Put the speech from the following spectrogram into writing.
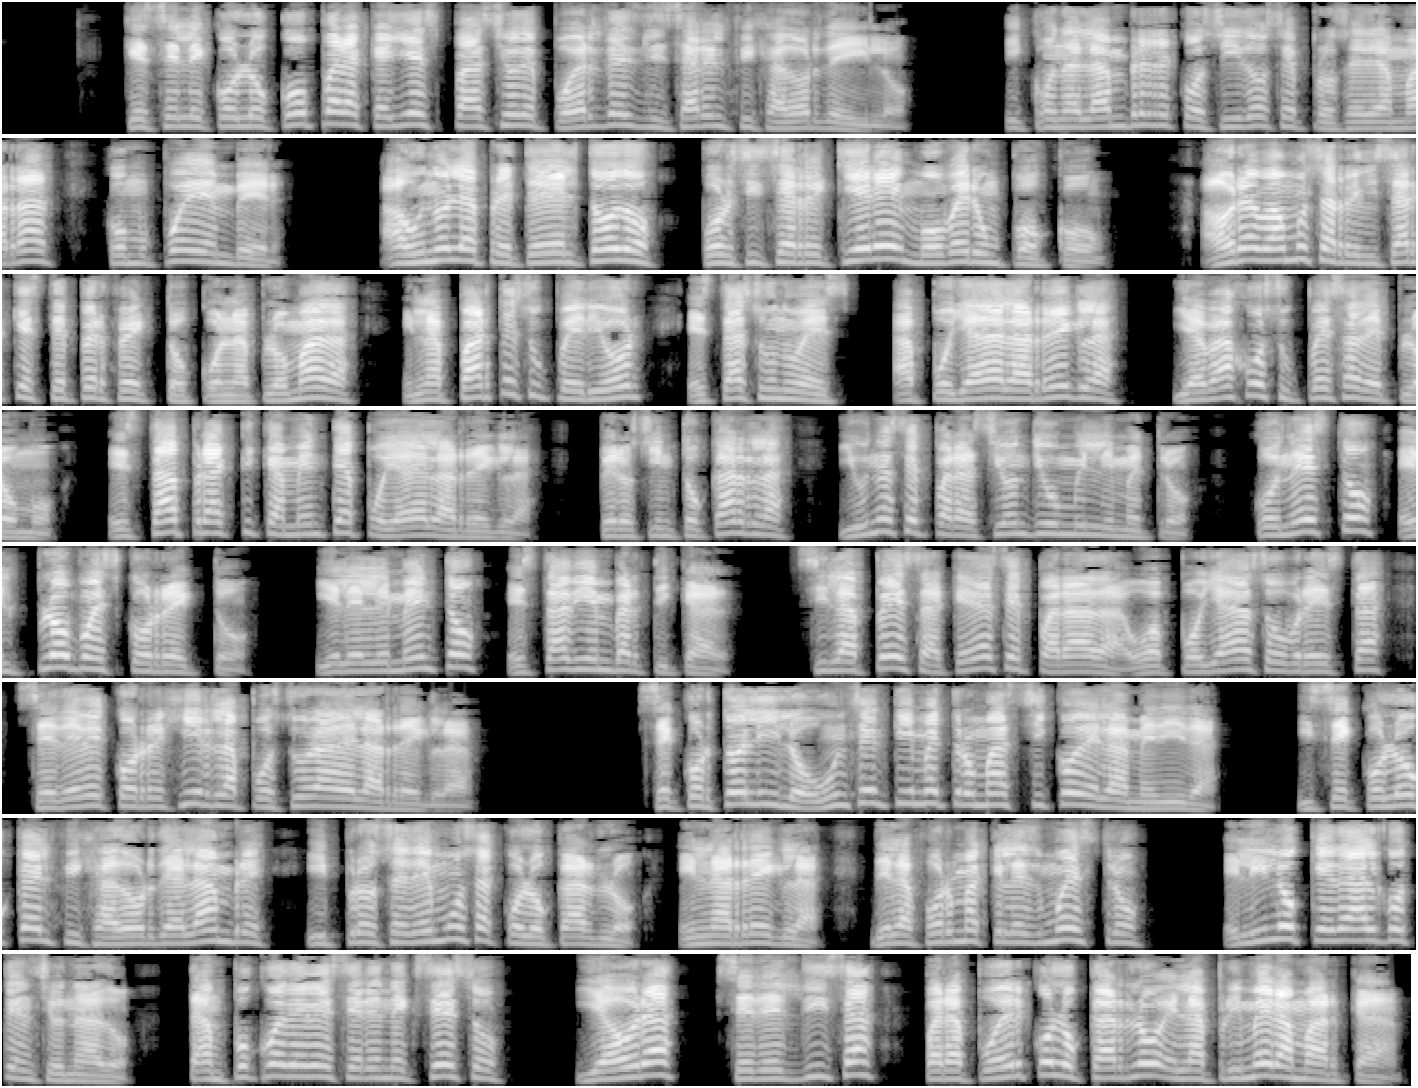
que se le colocó para que haya espacio de poder deslizar el fijador de hilo. Y con alambre recocido se procede a amarrar, como pueden ver. Aún no le apreté del todo, por si se requiere mover un poco. Ahora vamos a revisar que esté perfecto con la plomada. En la parte superior está su nuez, apoyada a la regla, y abajo su pesa de plomo. Está prácticamente apoyada la regla, pero sin tocarla, y una separación de un milímetro, con esto, el plomo es correcto y el elemento está bien vertical. Si la pesa queda separada o apoyada sobre esta, se debe corregir la postura de la regla. Se cortó el hilo un centímetro más chico de la medida y se coloca el fijador de alambre y procedemos a colocarlo en la regla de la forma que les muestro. El hilo queda algo tensionado, tampoco debe ser en exceso y ahora se desliza para poder colocarlo en la primera marca.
